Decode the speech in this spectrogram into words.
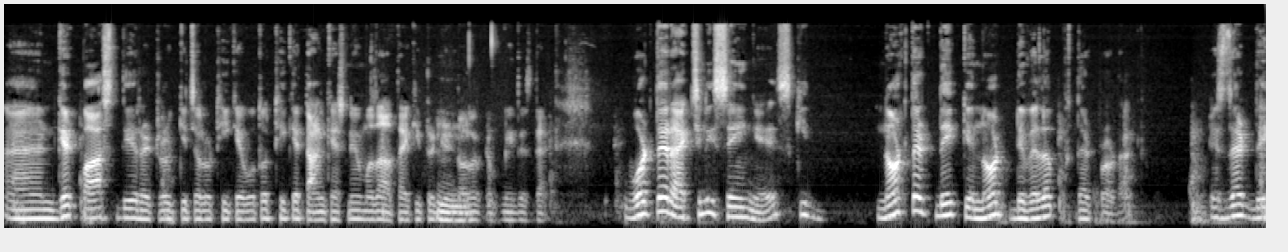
and get past the rater कि चलो ठीक है वो तो ठीक है टांग खींचने में मज़ा आता है कि trillion dollar company this that what they're actually saying is कि not that they cannot develop that product is that they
